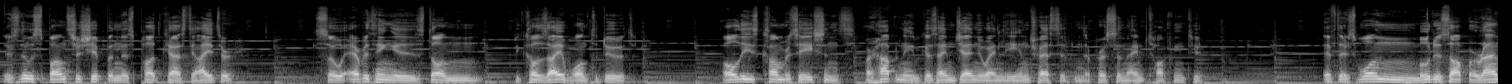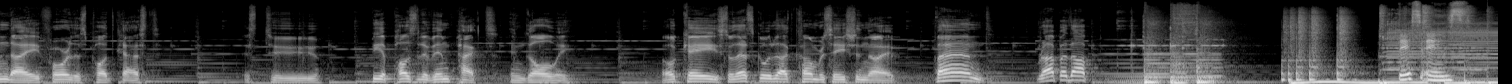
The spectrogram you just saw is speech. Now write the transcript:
There's no sponsorship in this podcast either. So everything is done because I want to do it. All these conversations are happening because I'm genuinely interested in the person I'm talking to. If there's one modus operandi for this podcast, is to be a positive impact in Galway. Okay, so let's go to that conversation now. Band, wrap it up. This is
